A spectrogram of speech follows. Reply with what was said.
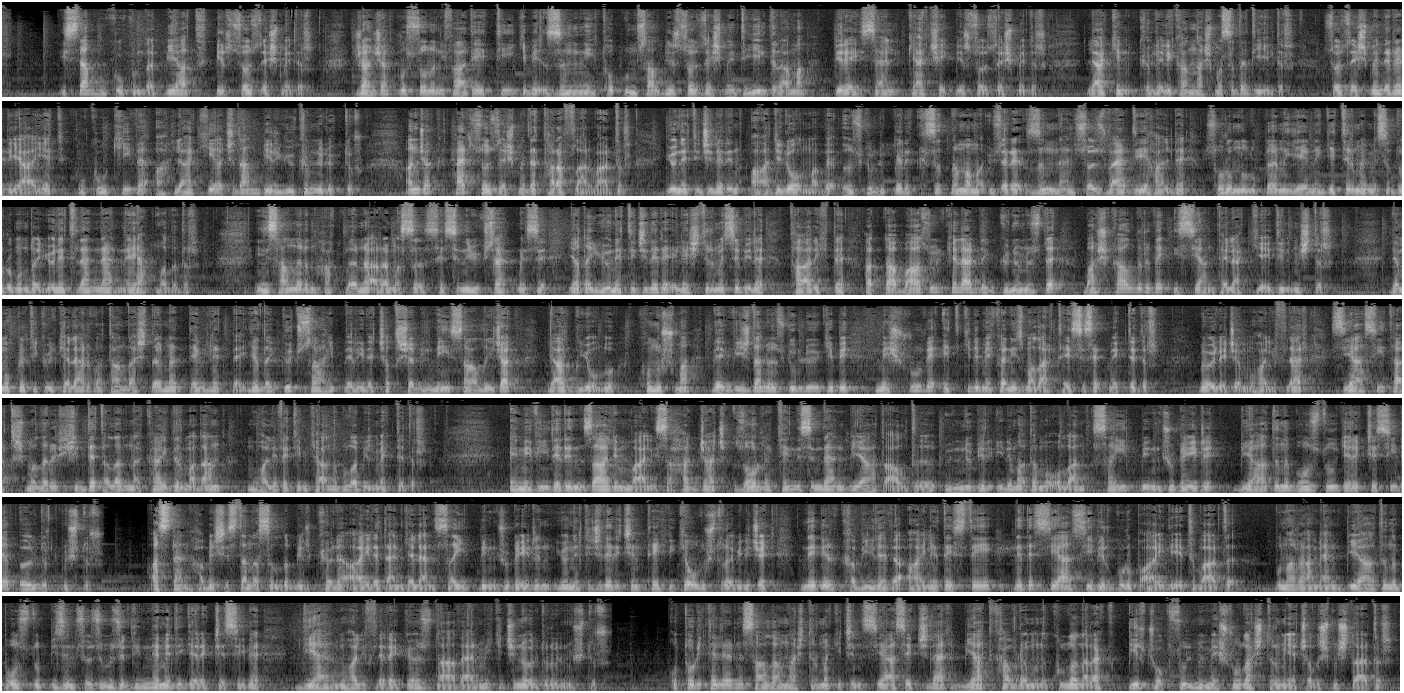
İslam hukukunda biat bir sözleşmedir. Jean-Jacques Rousseau'nun ifade ettiği gibi zımni toplumsal bir sözleşme değildir ama bireysel, gerçek bir sözleşmedir. Lakin kölelik anlaşması da değildir. Sözleşmelere riayet hukuki ve ahlaki açıdan bir yükümlülüktür. Ancak her sözleşmede taraflar vardır. Yöneticilerin adil olma ve özgürlükleri kısıtlamama üzere zımnen söz verdiği halde sorumluluklarını yerine getirmemesi durumunda yönetilenler ne yapmalıdır? İnsanların haklarını araması, sesini yükseltmesi ya da yöneticileri eleştirmesi bile tarihte hatta bazı ülkelerde günümüzde başkaldırı ve isyan telakki edilmiştir. Demokratik ülkeler vatandaşlarına devletle ya da güç sahipleriyle çatışabilmeyi sağlayacak yargı yolu, konuşma ve vicdan özgürlüğü gibi meşru ve etkili mekanizmalar tesis etmektedir. Böylece muhalifler siyasi tartışmaları şiddet alanına kaydırmadan muhalefet imkanı bulabilmektedir. Emevilerin zalim valisi Haccac zorla kendisinden biat aldığı ünlü bir ilim adamı olan Said bin Cübeyr'i biatını bozduğu gerekçesiyle öldürtmüştür. Aslen Habeşistan asıllı bir köle aileden gelen Said bin Cübeyr'in yöneticiler için tehlike oluşturabilecek ne bir kabile ve aile desteği ne de siyasi bir grup aidiyeti vardı. Buna rağmen biatını bozdu, bizim sözümüzü dinlemedi gerekçesiyle diğer muhaliflere gözdağı vermek için öldürülmüştür. Otoritelerini sağlamlaştırmak için siyasetçiler biat kavramını kullanarak birçok zulmü meşrulaştırmaya çalışmışlardır.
